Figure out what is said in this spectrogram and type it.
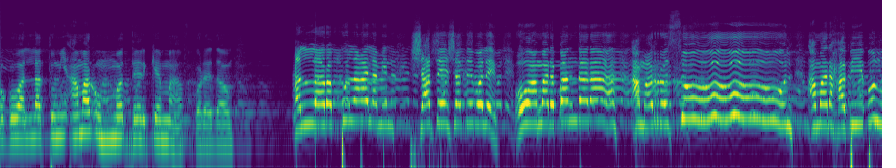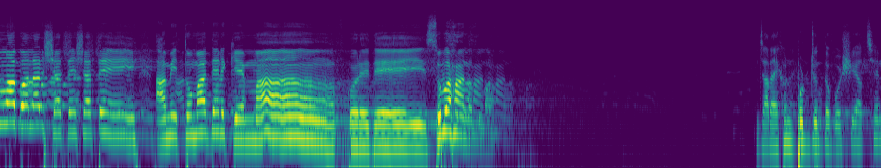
ওগো আল্লাহ, তুমি আমার উম্মতদেরকে মাফ করে দাও। আল্লাহ রাব্বুল আলামিন সাথে সাথে বলে, ও আমার বান্দারা, আমার রসূল, আমার হাবিবুল্লাহ বলার সাথে সাথে আমি তোমাদেরকে মাফ করে দেই। সুবহানাল্লাহ। যারা এখন পর্যন্ত বসে আছেন,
